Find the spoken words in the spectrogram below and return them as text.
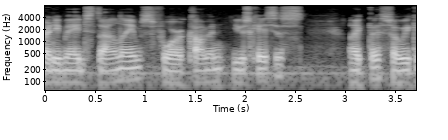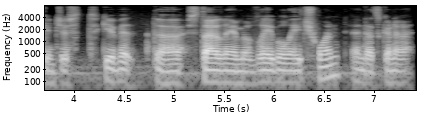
ready-made style names for common use cases like this. So we can just give it the style name of label h1 and that's going to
